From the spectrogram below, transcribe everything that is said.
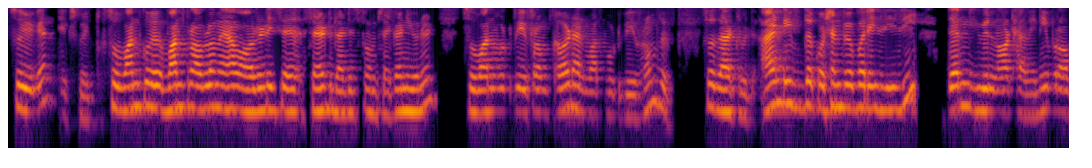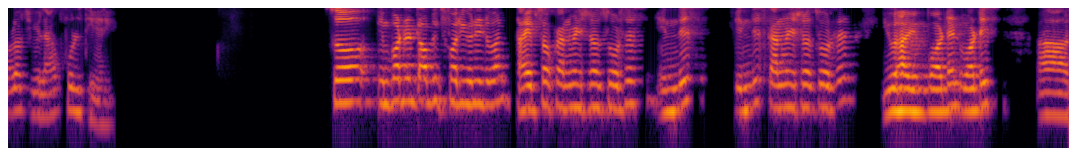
So you can expect. So one one problem i have already say, said that is from second unit. So one would be from third and one would be from fifth. So that would and if the question paper is easy then you will not have any problems. You will have full theory. So important topics for unit 1 types of conventional sources. In this in this conventional sources you have important what is uh,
